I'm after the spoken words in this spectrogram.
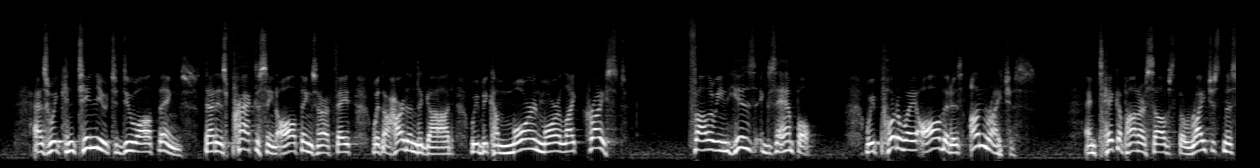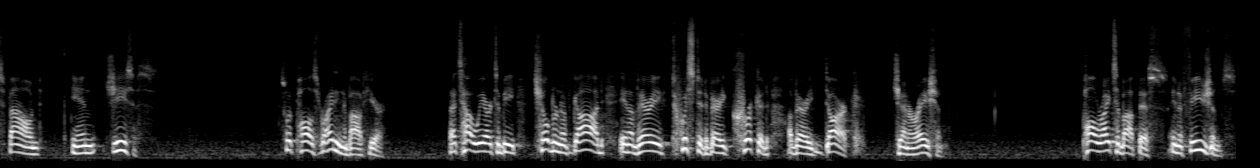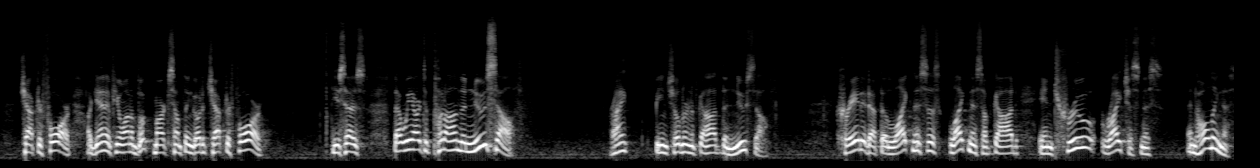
as we continue to do all things, that is, practicing all things in our faith with our heart unto God, we become more and more like Christ, following his example. We put away all that is unrighteous and take upon ourselves the righteousness found in Jesus. That's what Paul is writing about here. That's how we are to be children of God in a very twisted, a very crooked, a very dark generation. Paul writes about this in Ephesians chapter 4. Again, if you want to bookmark something, go to chapter 4. He says that we are to put on the new self, right? Being children of God, the new self, created after the likeness, likeness of God in true righteousness and holiness.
